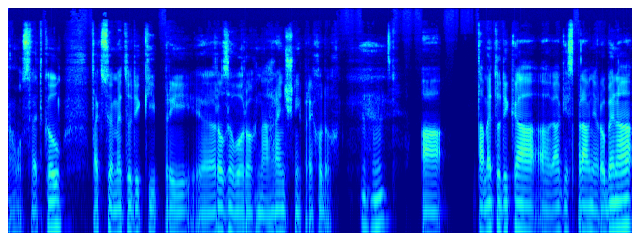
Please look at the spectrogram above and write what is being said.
alebo svetkov, tak sú aj metodiky pri e, rozhovoroch na hraničných prechodoch. Uh-huh. A tá metodika, ak je správne robená,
